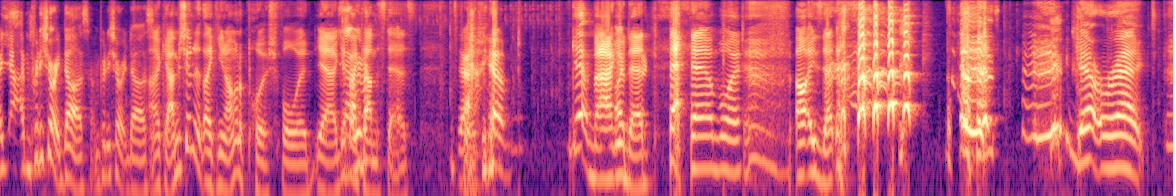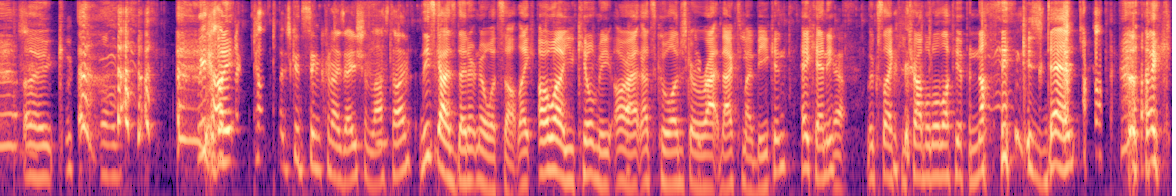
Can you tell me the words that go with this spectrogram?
Uh, yeah, I'm pretty sure it does. I'm pretty sure it does. Okay, I'm just gonna like you know I'm gonna push forward. Yeah, get Yeah, back down the stairs. yeah, yeah. Get back, you're dead. yeah, boy. Oh, he's dead. get wrecked. Like um, We had Like- such good synchronization last time. these guys, they don't know what's up. Like, oh well, you killed me. All right, that's cool. I'll just go right back to my beacon. Hey, Kenny. Yeah. Looks like you traveled all up here for nothing because you're dead. like,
